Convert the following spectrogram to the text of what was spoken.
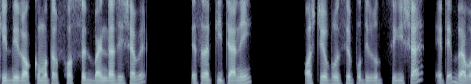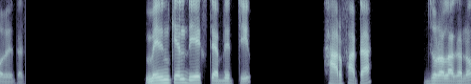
কিডনির অক্ষমতার ফসফেট বাইন্ডার হিসাবে। এছাড়া টিটানি, অস্টিওপোরোসিস প্রতিরোধ চিকিৎসায় এটি ব্যবহার হয়ে থাকে। মেরিনক্যাল ডিএক্স ট্যাবলেটটি হাড় ফাটা, জোড়া লাগানো,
